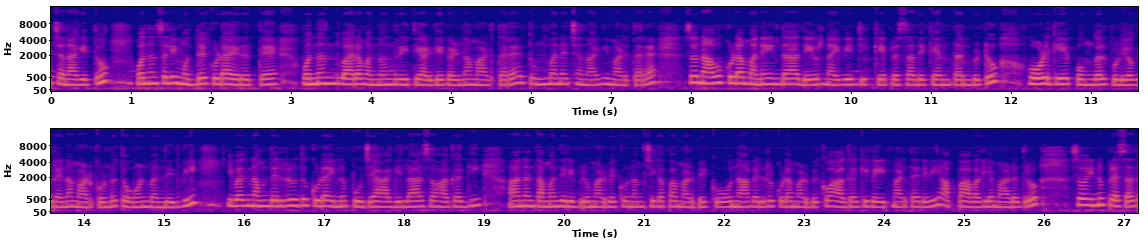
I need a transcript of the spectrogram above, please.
ಚೆನ್ನಾಗಿತ್ತು. ಒಂದೊಂದ್ಸಲಿ ಮುದ್ದೆ ಕೂಡ ಇರುತ್ತೆ. ಒಂದೊಂದು ವಾರ ಒಂದೊಂದು ರೀತಿ ಅಡುಗೆಗಳನ್ನ ಮಾಡ್ತಾರೆ. ತುಂಬಾ ಚೆನ್ನಾಗಿ ಮಾಡ್ತಾರೆ. ಸೊ ನಾವು ಕೂಡ ಮನೆಯಿಂದ ದೇವ್ರ ನೈವೇದ್ಯಕ್ಕೆ, ಪ್ರಸಾದಕ್ಕೆ ಅಂತ ಅಂದ್ಬಿಟ್ಟು ಹೋಳಿಗೆ, ಪೊಂಗಲ್, ಪುಳಿಯೋಗರೆನ ಮಾಡಿಕೊಂಡು ತೊಗೊಂಡು ಬಂದಿದ್ವಿ. ಇವಾಗ ನಮ್ದೆಲ್ಲರದು ಕೂಡ ಇನ್ನೂ ಪೂಜೆ ಆಗಿಲ್ಲ. ಸೊ ಹಾಗಾಗಿ ನನ್ನ ತಮ್ಮಂದಿರಿಬ್ಬರು ಮಾಡಬೇಕು ನಮ್ಮ ಚಿಕ್ಕಪ್ಪ ಮಾಡಬೇಕು ನಾವೆಲ್ಲರೂ ಕೂಡ ಮಾಡಬೇಕು. ಹಾಗಾಗಿ ವೆಯ್ಟ್ ಮಾಡ್ತಾ ಇದ್ದೀವಿ ಅಪ್ಪ ಆವಾಗಲೇ ಮಾಡಿದ್ರು. ಸೊ ಇನ್ನು ಪ್ರಸಾದ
